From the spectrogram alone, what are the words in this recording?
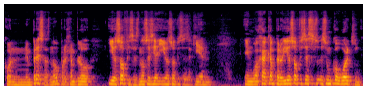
con empresas, ¿no? Por ejemplo, IOS Offices. No sé si hay IOS Offices aquí en, en Oaxaca, pero IOS Offices es, es un coworking.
